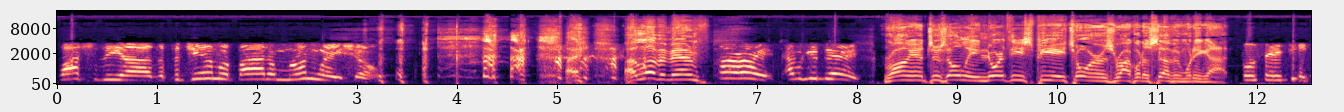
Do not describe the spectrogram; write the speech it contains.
watch the uh, the pajama bottom runway show. I, I love it, man. All right. Have a good day. Wrong answers only. Northeast PA Tours, Rock 107. What do you got? Full set of teeth.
